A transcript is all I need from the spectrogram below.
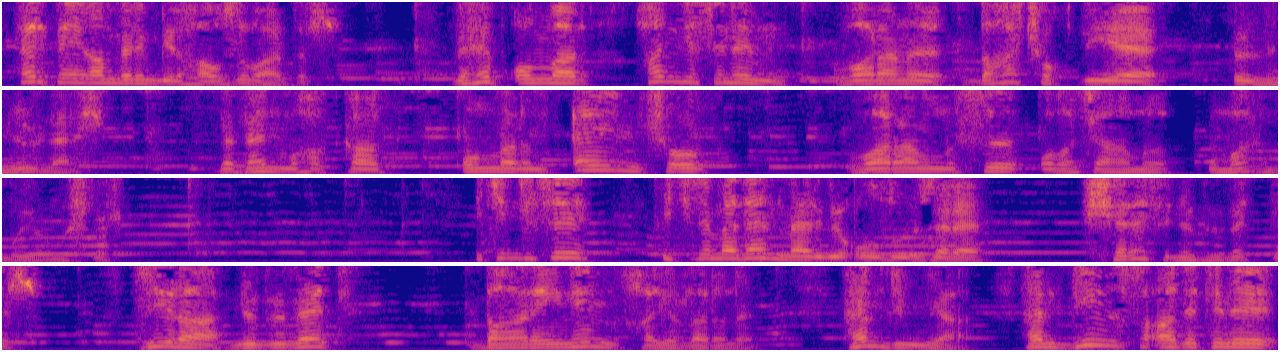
her peygamberin bir havzu vardır. Ve hep onlar hangisinin varanı daha çok diye övünürler. Ve ben muhakkak onların en çok varanlısı olacağımı umarım buyurmuştur. İkincisi ikrimeden mervi olduğu üzere şeref-i nübüvvettir. Zira nübüvvet dareynin hayırlarını hem dünya hem din saadetini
